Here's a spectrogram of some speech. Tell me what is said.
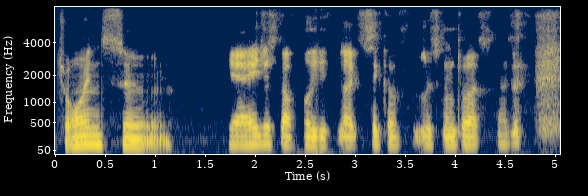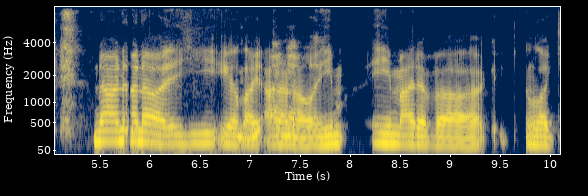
join soon. Yeah, he just got fully like sick of listening to us. No, no, no. He, he like I don't know. know. He he might have uh like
